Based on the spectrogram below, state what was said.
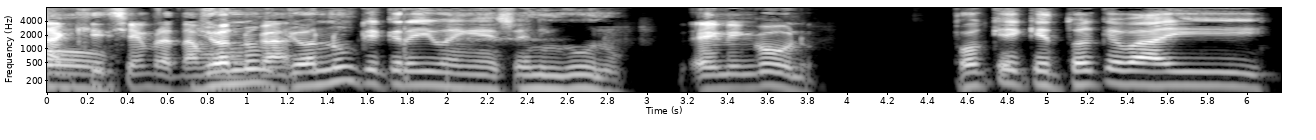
aquí siempre estamos yo, yo nunca he creído en eso, en ninguno. en ninguno. Porque que todo el que va ahí eh,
